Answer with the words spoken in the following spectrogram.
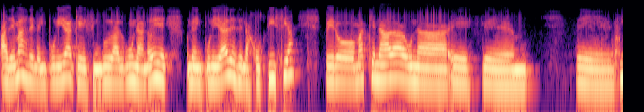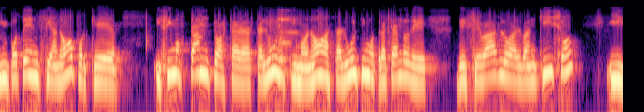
además de la impunidad que sin duda alguna, no una impunidad desde la justicia, pero más que nada una este, eh, impotencia, ¿no? Porque hicimos tanto hasta hasta el último, ¿no? Hasta el último tratando de, llevarlo al banquillo y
